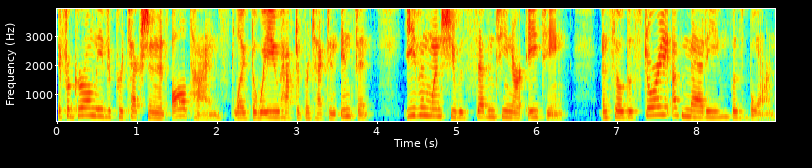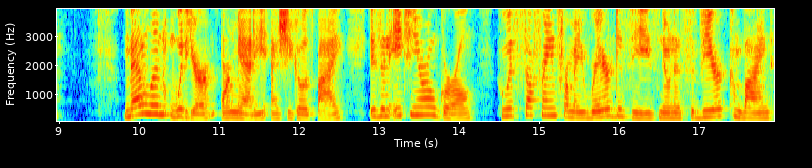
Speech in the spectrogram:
if a girl needed protection at all times, like the way you have to protect an infant, even when she was 17 or 18, and so the story of Maddie was born. Madeline Whittier, or Maddie as she goes by, is an 18 year old girl who is suffering from a rare disease known as severe combined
